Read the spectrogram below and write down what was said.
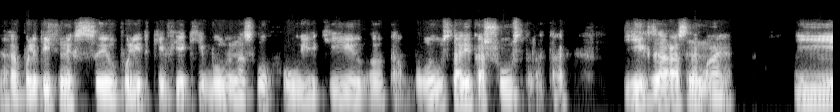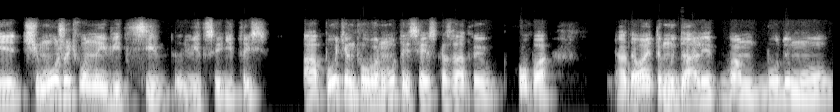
е, політичних сил, політиків, які були на слуху, які там були у Славіка Шустера, так їх зараз немає. І чи можуть вони відсидітись? а потім повернутися і сказати: Хоба, а давайте ми далі вам будемо.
